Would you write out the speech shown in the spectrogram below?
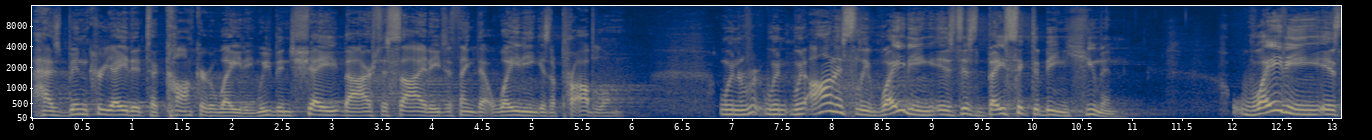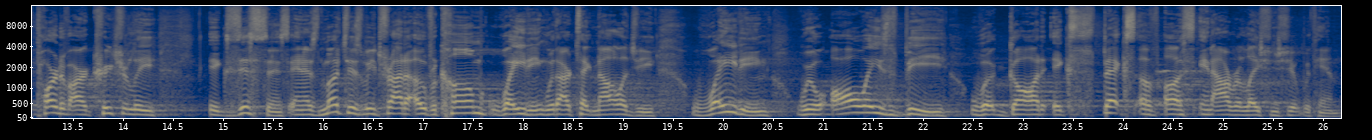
has been created to conquer waiting. We've been shaped by our society to think that waiting is a problem. When, when, when honestly, waiting is just basic to being human. Waiting is part of our creaturely existence. And as much as we try to overcome waiting with our technology, waiting will always be what God expects of us in our relationship with Him.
